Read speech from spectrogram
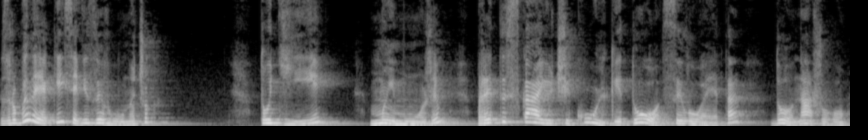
зробили якийсь візеруночок, тоді ми можемо, притискаючи кульки до силуета, до нашого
